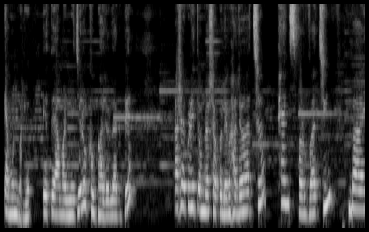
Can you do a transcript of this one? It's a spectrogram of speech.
কেমন ভালো। এতে আমার নিজেরও খুব ভালো লাগবে। আশা করি তোমরা সকলে ভালো আছো। থ্যাংকস ফর ওয়াচিং বাই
